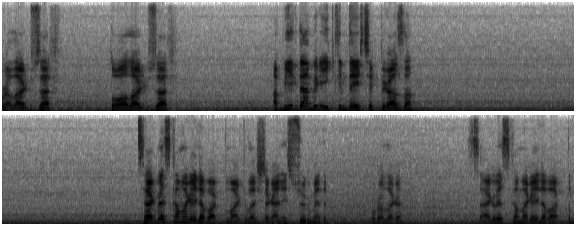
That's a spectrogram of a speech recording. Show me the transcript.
Buralar güzel. Doğalar güzel. Ha birdenbire iklim değişecek birazdan. Serbest kamerayla baktım arkadaşlar. Hani sürmedim buraları. Serbest kamerayla baktım.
